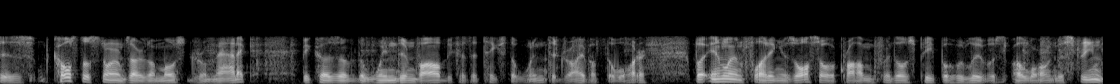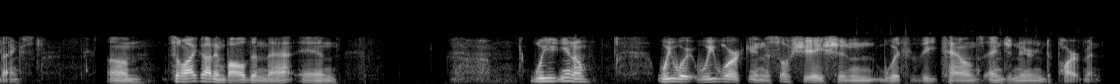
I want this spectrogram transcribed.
is coastal storms are the most dramatic because of the wind involved because it takes the wind to drive up the water. But inland flooding is also a problem for those people who live along the stream banks. Um, so i got involved in that and we you know we were we work in association with the town's engineering department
